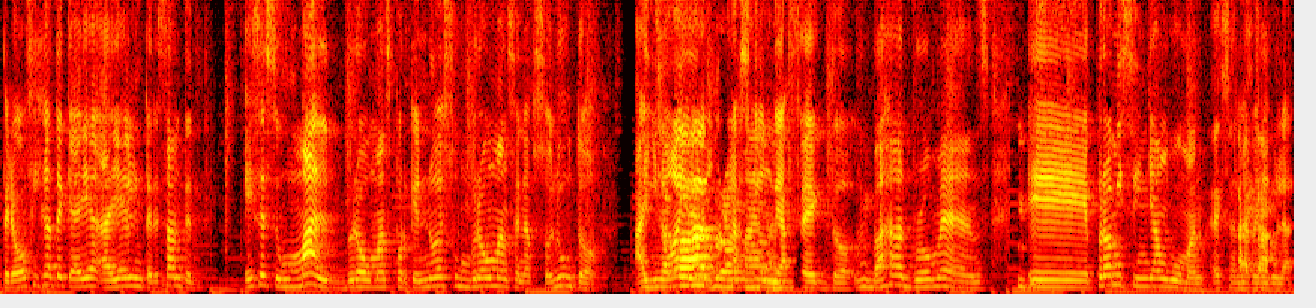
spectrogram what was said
Pero fíjate que hay, hay algo interesante. Ese es un mal bromance porque no es un bromance en absoluto Ahí no hay una relación de afecto. Bad romance. Eh, Promising Young Woman, esa es la película.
